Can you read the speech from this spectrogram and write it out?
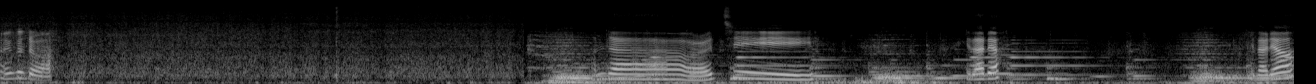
아이고 좋아. 앉아. 옳지. 기다려. 기다려.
